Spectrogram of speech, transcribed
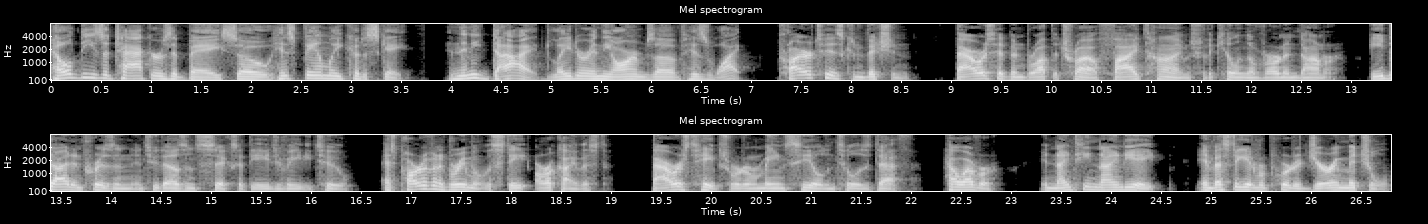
held these attackers at bay so his family could escape. And then he died later in the arms of his wife. Prior to his conviction, Bowers had been brought to trial five times for the killing of Vernon Dahmer. He died in prison in 2006 at the age of 82. As part of an agreement with state archivist, Bowers' tapes were to remain sealed until his death. However, in 1998, investigative reporter Jerry Mitchell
